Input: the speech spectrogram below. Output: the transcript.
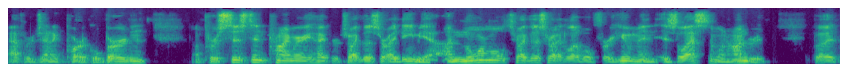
atherogenic particle burden. A persistent primary hypertriglyceridemia. A normal triglyceride level for a human is less than 100, but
